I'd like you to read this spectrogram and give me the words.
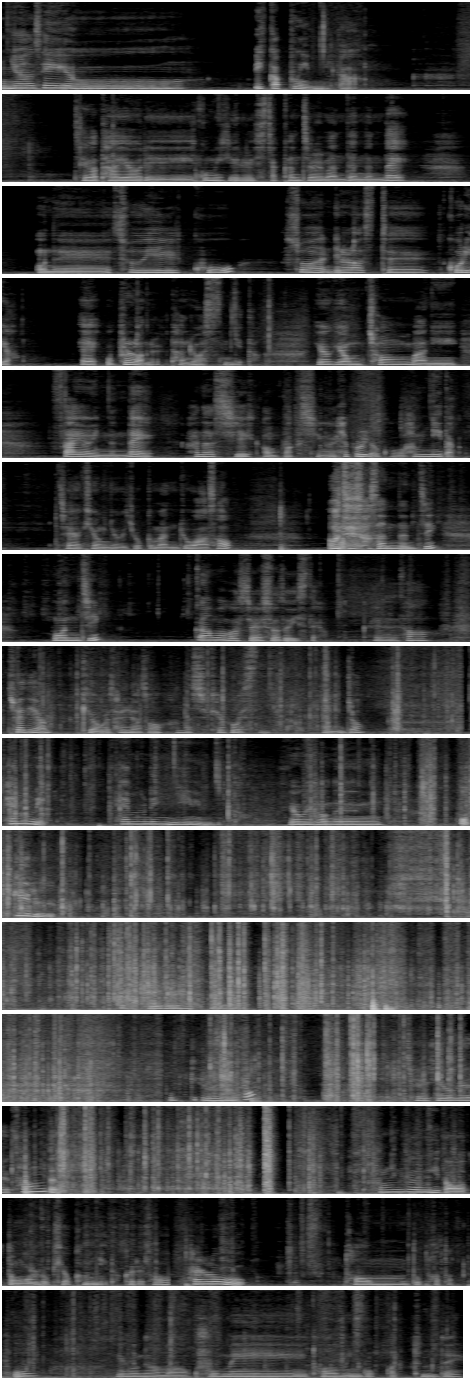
안녕하세요. 삐까뿡입니다. 제가 다이어리 꾸미기를 시작한 지 얼마 안 됐는데 오늘 수일코 수원 일러스트 코리아의 오픈런을 다녀왔습니다. 여기 엄청 많이 쌓여 있는데 하나씩 언박싱을 해보려고 합니다. 제가 기억력이 조금 안 좋아서 어디서 샀는지 뭔지 까먹었을 수도 있어요. 그래서 최대한 기억을 살려서 하나씩 해보겠습니다. 먼저 햄리, 햄리님입니다. 여기서는 뽑기를 뽑기를 했어요. 뽑기를 해서 제 기억에 3등 3등이 나왔던 걸로 기억합니다. 그래서 할로우 덤도 받았고 이거는 아마 구매 덤인 것 같은데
